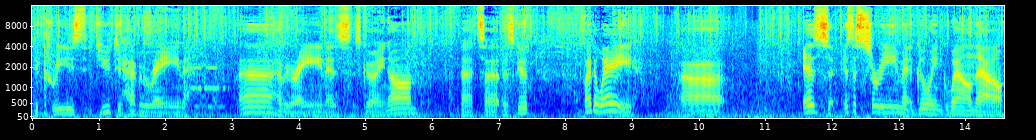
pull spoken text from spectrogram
decreased due to heavy rain. Uh, heavy rain is, is going on. That's uh, that's good. By the way, uh, is is the stream going well now?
